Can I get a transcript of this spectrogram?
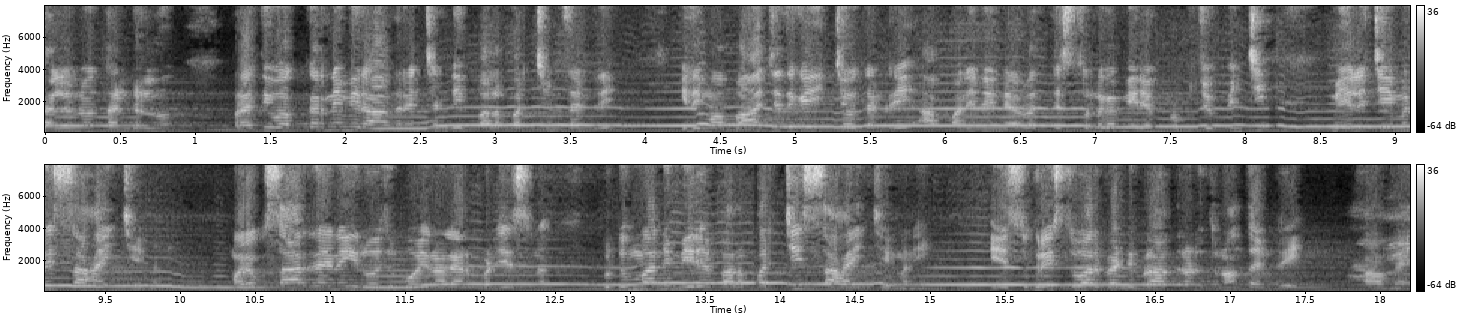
తల్లులను తండ్రులను ప్రతి ఒక్కరిని మీరు ఆదరించండి బలపరచండి తండ్రి. ఇది మా బాధ్యతగా ఇచ్చావు తండ్రి. ఆ పనిని నిర్వర్తిస్తుండగా మీరే కృప చూపించి మేలు చేయమని సహాయం చేయమని. మరొకసారి నేను ఈ రోజు భోజనాలు ఏర్పాటు చేసిన కుటుంబాన్ని మీరే బలపరిచి సహాయం చేయమని. ఏ సుగ్రీస్తు వారి పెట్టి ప్రార్థన అడుగుతున్నాం తండ్రి. ఆమె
